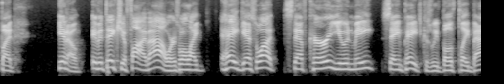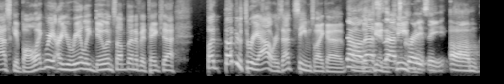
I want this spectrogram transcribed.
but you know, if it takes you five hours, well, like hey, guess what? Steph Curry, you and me, same page because we've both played basketball. Like, are you really doing something if it takes you? But under three hours, that seems like a no. A that's that's crazy. Um,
